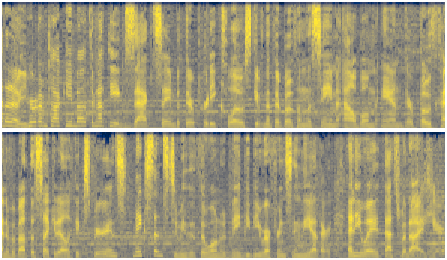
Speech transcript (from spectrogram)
I don't know, you hear what I'm talking about? They're not the exact same, but they're pretty close, given that they're both on the same album and they're both kind of about the psychedelic experience. Makes sense to me that the one would maybe be referencing the other. Anyway, that's what I hear.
